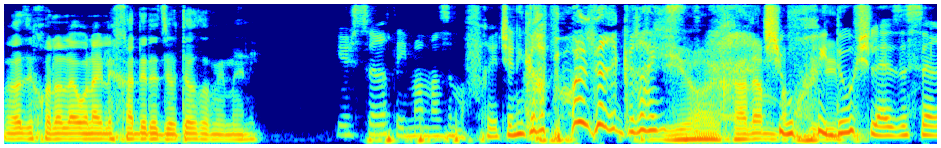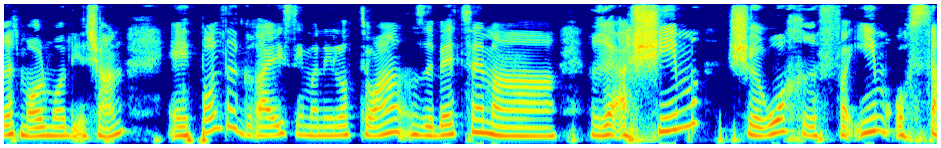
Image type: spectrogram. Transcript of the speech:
רז יכולה אולי לחדד את זה יותר טוב ממני. יש סרט אימה מה זה מפחיד שנקרא פולטרגייסט. יואו אחד שהוא המפחידים. חידוש לאיזה סרט מאוד מאוד ישן. אה, פולטרגייסט אם אני לא טועה זה בעצם הרעשים שרוח רפאים עושה.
